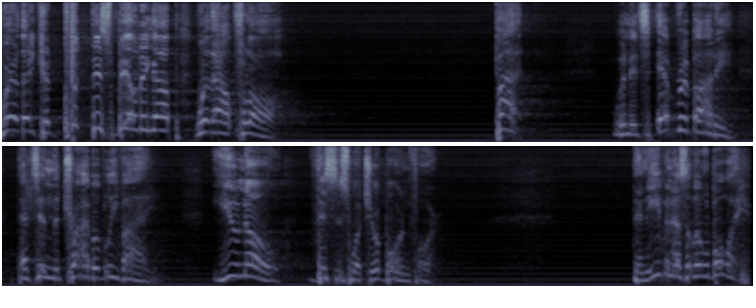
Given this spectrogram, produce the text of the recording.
where they could put this building up without flaw? But when it's everybody that's in the tribe of Levi, you know this is what you're born for. Then, even as a little boy,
